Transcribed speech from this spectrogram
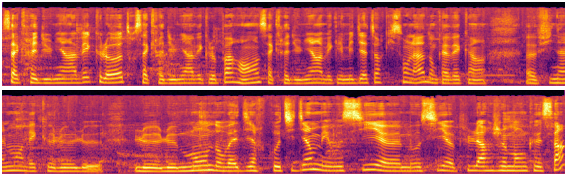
Ça crée du lien avec l'autre, ça crée du lien avec le parent, ça crée du lien avec les médiateurs qui sont là, donc avec un, euh, finalement avec le, le, le, monde, on va dire, quotidien, mais aussi, euh, mais aussi euh, plus largement que ça.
